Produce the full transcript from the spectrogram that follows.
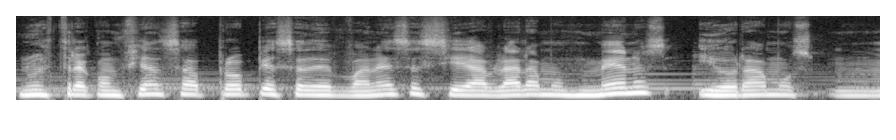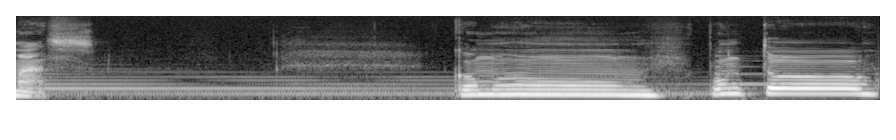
Nuestra confianza propia se desvanece si habláramos menos y oramos más. Como punto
